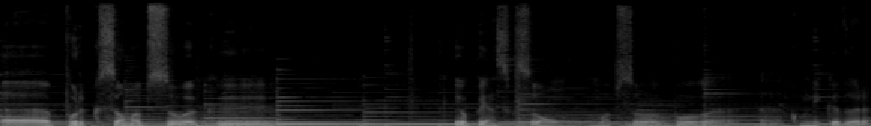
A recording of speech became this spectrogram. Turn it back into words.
uh, porque sou uma pessoa que eu penso que sou uma pessoa boa uh, comunicadora.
